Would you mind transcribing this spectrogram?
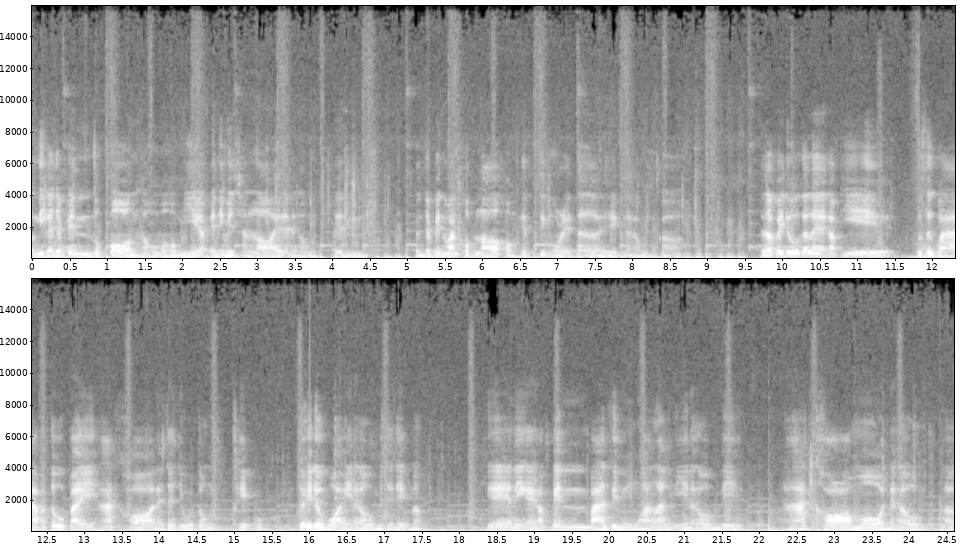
ตรงนี้ก็จะเป็นลูกโป่งครับผมผมมีแบบแอนิเมชันลอยเลยนะครับผมเป็นเหมือนจะเป็นวันครบรอบของ Pet Simulator X นะครับผมก็ เดี๋ยวเราไปดูกันเลยครับที่รู้สึกว่าประตูไปฮาร์ดคอร์เนี่ยจะอยู่ตรงเทคโดยเดอะไวท์นะครับผมไม่ใช่เทคเนาะโอเคนี่ไงครับ เป็นบ้านสีม่วงๆหลังนี้นะครับผมนี่ฮาร์ดคอร์โหมดนะครับผมแล้ว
